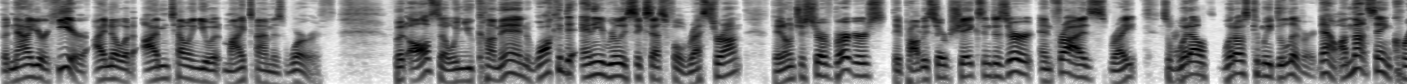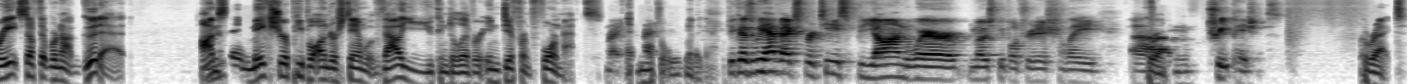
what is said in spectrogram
But now you're here. I know what I'm telling you what my time is worth." But also, when you come in, walk into any really successful restaurant, they don't just serve burgers they probably serve shakes and dessert and fries right so Right. what else what else can we deliver now i'm not saying create stuff that we're not good at i'm saying make sure people understand what value you can deliver in different formats Right. and that's what we're getting at because we have expertise beyond where most people traditionally um, treat patients. correct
